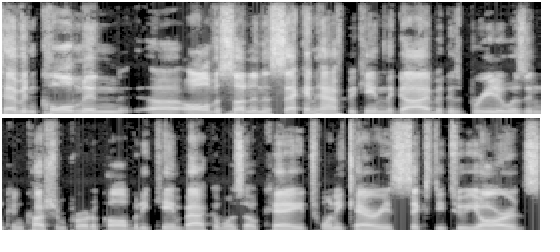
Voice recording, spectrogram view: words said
Tevin Coleman, uh, all of a sudden in the second half became the guy because Breida was in concussion protocol, but he came back and was okay. 20 carries, 62 yards.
